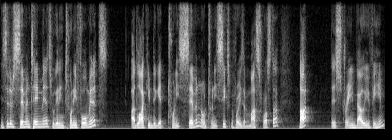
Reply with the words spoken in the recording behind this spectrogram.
Instead of 17 minutes, we're getting 24 minutes. I'd like him to get 27 or 26 before he's a must roster. But there's stream value for him.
